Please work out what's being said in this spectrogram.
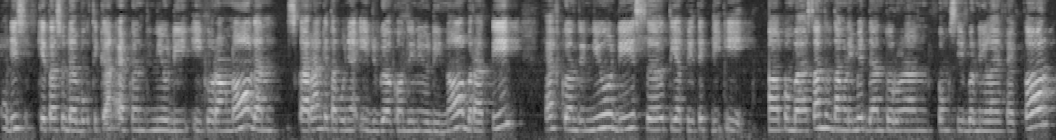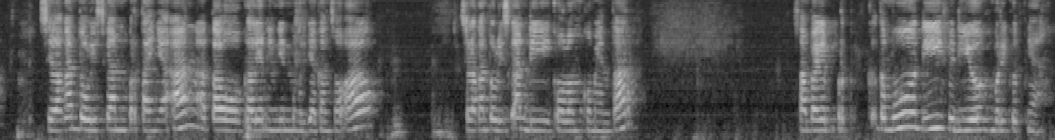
tadi kita sudah buktikan F continue di I kurang 0 dan sekarang kita punya I juga continue di 0 berarti F continue di setiap titik di I uh, pembahasan tentang limit dan turunan fungsi bernilai vektor. Silakan tuliskan pertanyaan atau kalian ingin mengerjakan soal. Silakan tuliskan di kolom komentar. Sampai ketemu di video berikutnya.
